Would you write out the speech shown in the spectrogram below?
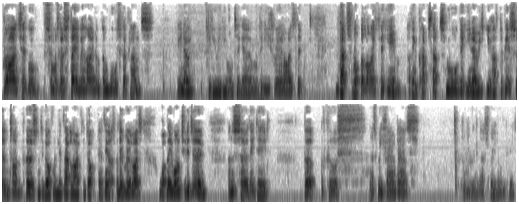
Brian said, "Well, someone's got to stay behind and, and water the plants." You know, did you really want to go, or did you just realise that that's not the life for him. I think perhaps that's more that you know you have to be a certain type of person to go off and live that life. The doctor. I think that's when they realised what they wanted to do, and so they did. But of course, as we found out, it didn't really last very long, did it?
